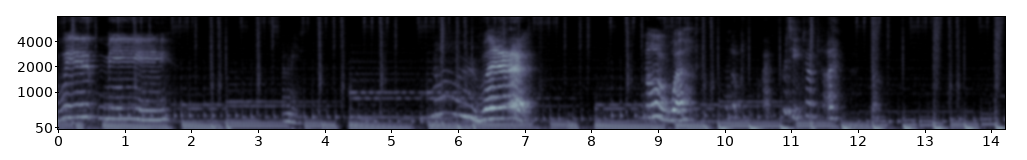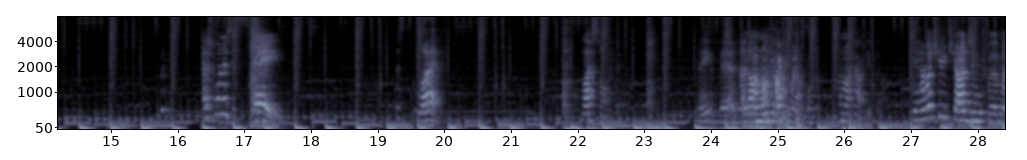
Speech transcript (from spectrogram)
with me. I'm used No. Where? No. I'm I'm gonna not go back to my happy. corner. I'm not happy about Yeah, how much are you charging for my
